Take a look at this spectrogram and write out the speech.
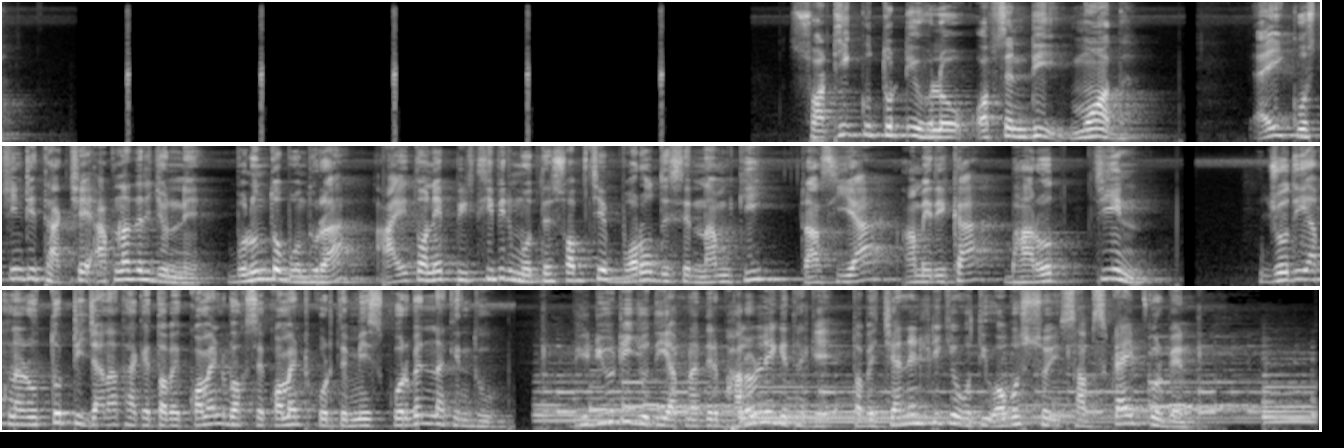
সঠিক উত্তরটি হলো অপশন ডি, মদ। এই কোশ্চিনটি থাকছে আপনাদের জন্যে। বলুন তো বন্ধুরা, আয়তনে পৃথিবীর মধ্যে সবচেয়ে বড় দেশের নাম কি? রাশিয়া, আমেরিকা, ভারত, চীন। যদি আপনার উত্তরটি জানা থাকে, তবে কমেন্ট বক্সে কমেন্ট করতে মিস করবেন না কিন্তু। ভিডিওটি যদি আপনাদের ভালো লেগে থাকে, তবে চ্যানেলটিকে অতি অবশ্যই সাবস্ক্রাইব করবেন।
